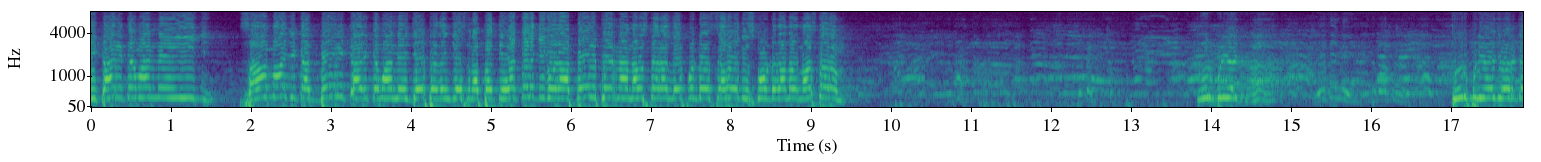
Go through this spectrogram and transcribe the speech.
ఈ కార్యక్రమాన్ని ఈ సామాజిక బేరీ కార్యక్రమాన్ని జయప్రదం చేసిన ప్రతి ఒక్కరికి కూడా పేరు పేరున నమస్కారాలు లేకుంటూ సెలవు తీసుకుంటున్నాను. నమస్కారం. తూర్పు తూర్పు నియోజకవర్గ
